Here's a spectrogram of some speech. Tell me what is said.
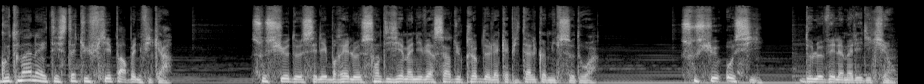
Gutmann a été statufié par Benfica, soucieux de célébrer le 110e anniversaire du club de la capitale comme il se doit. Soucieux aussi de lever la malédiction.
